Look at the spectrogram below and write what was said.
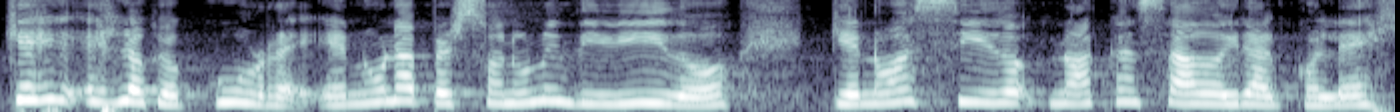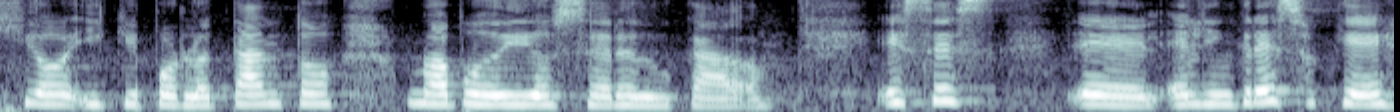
¿Qué es lo que ocurre en una persona, un individuo que no ha, sido, no ha alcanzado ir al colegio y que por lo tanto no ha podido ser educado? Ese es el ingreso que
